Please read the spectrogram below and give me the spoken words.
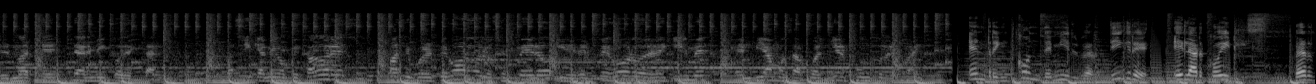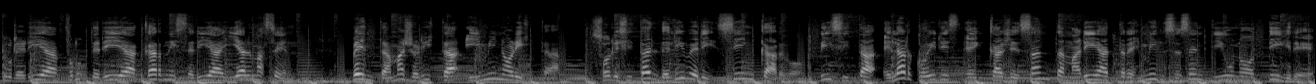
el mate térmico de Stanley. Así que amigos pescadores, pasen por el pez gordo, los espero y desde el pez gordo, desde Quilmes, enviamos a cualquier punto del país. En Rincón de Milver Tigre, el arco iris. Verdulería, frutería, carnicería y almacén. Venta mayorista y minorista. Solicita el delivery sin cargo. Visita el arco iris en calle Santa María 3061 Tigre,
